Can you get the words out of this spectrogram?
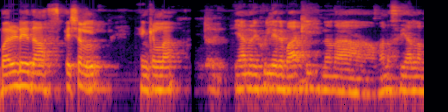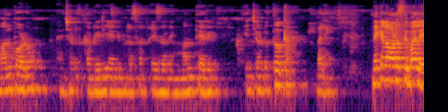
ಬರ್ಡೇದ ಸ್ಪೆಷಲ್ ಎಂಕಲ್ನ ಯಾನರಿ ಕುಲ್ಲೆರೆ ಬಾಕಿ ನನ್ನ ಮನಸ್ಸು ಎಲ್ಲ ಮನ್ಪೋಡು. ಎಂಚೊಂಡು ಬಿರಿಯಾನಿ ಪೂರ ಸರ್ಪ್ರೈಸ್ ಅದು ಹಿಂಗೆ ಮಂತೇರಿ ಎಂಚೊಂಡು ತೂಕ ಬಲಿ. ನಿಕ್ಕೆಲ್ಲ ಮನಸ್ಸು ಬಲೆ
